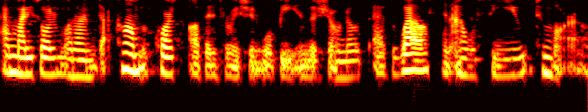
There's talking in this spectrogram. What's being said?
at marisolmoran.com. Of course, all the information will be in the show notes as well. And I will see you tomorrow.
